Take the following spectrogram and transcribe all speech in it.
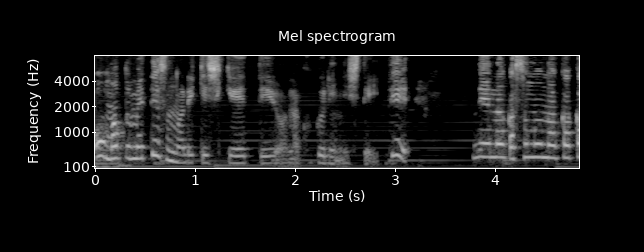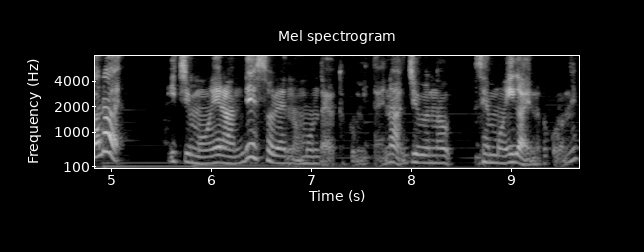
をまとめて、その歴史系っていうようなくくりにしていて、で、なんかその中から一問選んで、それの問題を解くみたいな、自分の専門以外のところね、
